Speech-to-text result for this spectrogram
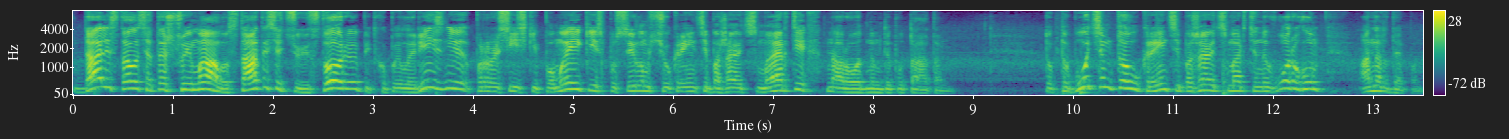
Далі сталося те, що й мало статися. Цю історію підхопили різні проросійські помийки з посилом, що українці бажають смерті народним депутатам. Тобто, буцімто українці бажають смерті не ворогу, а нардепам.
